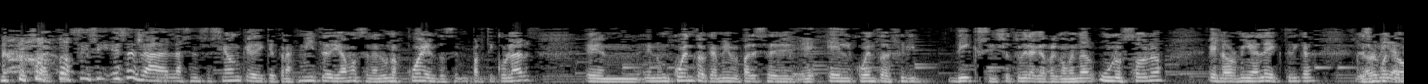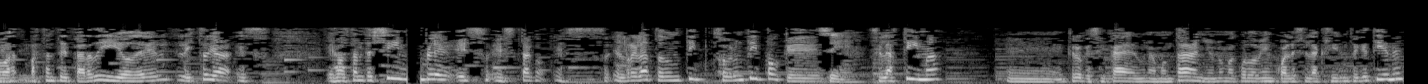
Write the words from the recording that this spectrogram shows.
Exacto. Sí, sí, esa es la, la sensación que, que transmite, digamos, en algunos cuentos. En particular, en, en un cuento que a mí me parece eh, el cuento de Philip Dick, si yo tuviera que recomendar uno solo, es La hormiga eléctrica. es un cuento bastante tardío de él. La historia es es bastante simple, es, está, es el relato de un tipo, sobre un tipo que se lastima, eh, creo que se cae de una montaña, no me acuerdo bien cuál es el accidente que tiene,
